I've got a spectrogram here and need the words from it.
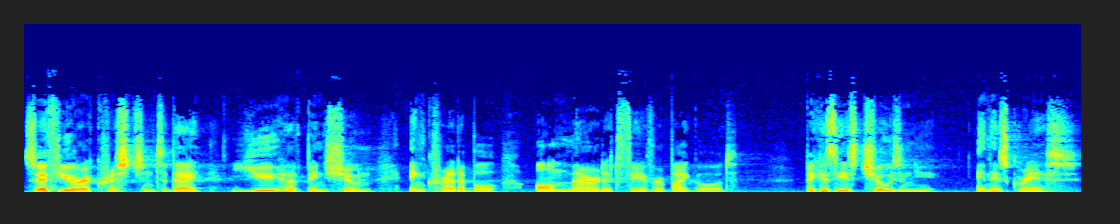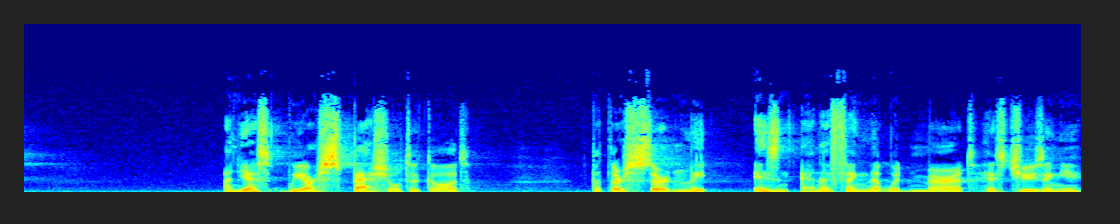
So if you are a Christian today, you have been shown incredible, unmerited favor by God because He has chosen you in His grace. And yes, we are special to God, but there certainly isn't anything that would merit His choosing you,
